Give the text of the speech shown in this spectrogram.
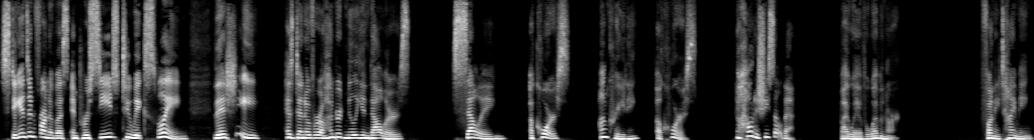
stands in front of us and proceeds to explain that she has done over a hundred million dollars selling a course on creating a course. Now, how does she sell that? By way of a webinar. Funny timing.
